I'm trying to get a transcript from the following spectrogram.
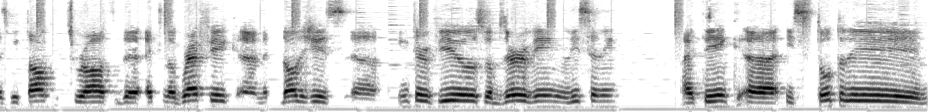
as we talked, throughout the ethnographic uh, methodologies, uh, interviews, observing, listening, I think uh, it's totally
